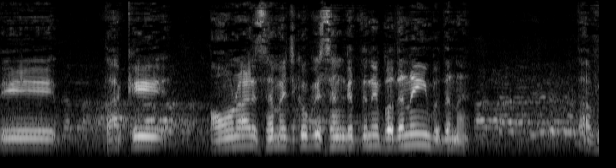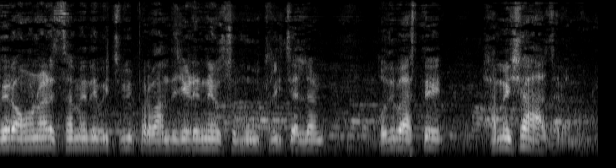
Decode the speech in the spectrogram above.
ਤੇ ਤਾਂ ਕਿ ਆਉਣ ਵਾਲੇ ਸਮੇਂ 'ਚ ਕਿਉਂਕਿ ਸੰਗਤ ਨੇ ਵਧਣਾ ਹੀ ਵਧਣਾ। ਤਾਂ ਫਿਰ ਆਉਣ ਵਾਲੇ ਸਮੇਂ ਦੇ ਵਿੱਚ ਵੀ ਪ੍ਰਬੰਧ ਜਿਹੜੇ ਨੇ ਉਹ ਸਮੂਥਲੀ ਚੱਲਣ। ਉਹਦੇ ਵਾਸਤੇ ਹਮੇਸ਼ਾ ਹਾਜ਼ਰ ਰਹਾਂਗੇ।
